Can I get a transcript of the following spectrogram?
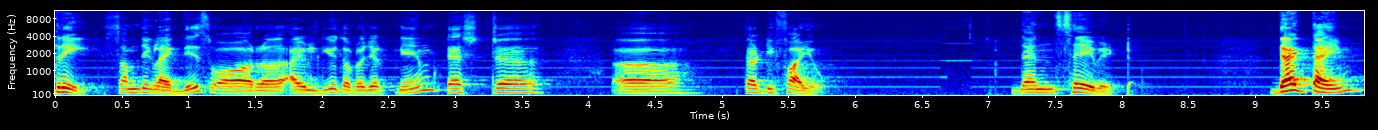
3 something like this or uh, I will give the project name test uh, uh, 35 then save it that time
